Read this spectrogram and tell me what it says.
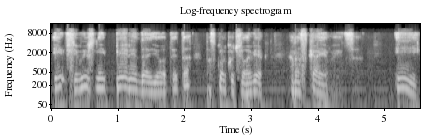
и Всевышний передает это, поскольку человек раскаивается и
